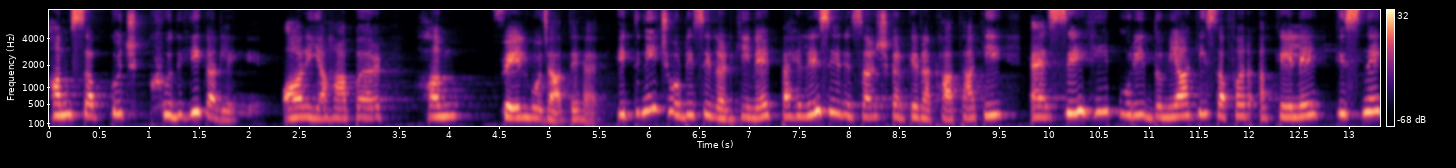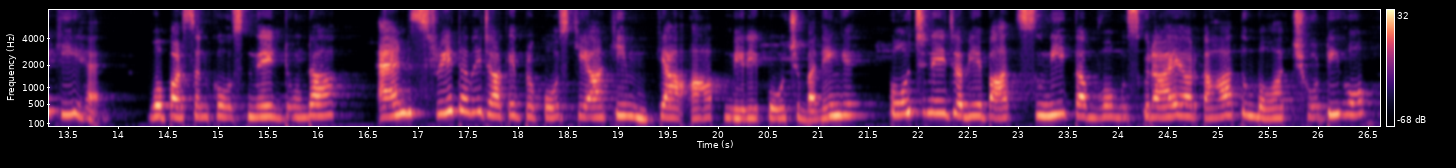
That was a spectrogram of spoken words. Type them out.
हम सब कुछ खुद ही कर लेंगे और यहाँ पर हम फेल हो जाते हैं। इतनी छोटी सी लड़की ने पहले से रिसर्च करके रखा था कि ऐसे ही पूरी दुनिया की सफ़र अकेले किसने की है? वो पर्सन को उसने ढूंढा एंड स्ट्रेट अवे जाके प्रपोज किया कि क्या आप मेरे कोच बनेंगे? कोच ने जब ये बात सुनी, तब वो मुस्कुराए और कहा, तुम बहुत छोटी हो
